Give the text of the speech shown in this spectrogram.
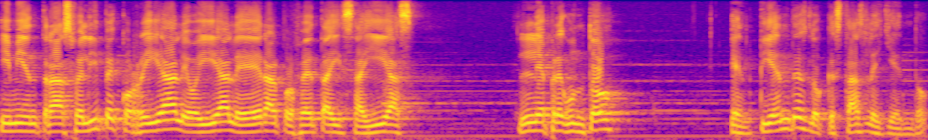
Y mientras Felipe corría, le oía leer al profeta Isaías. Le preguntó, ¿entiendes lo que estás leyendo?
